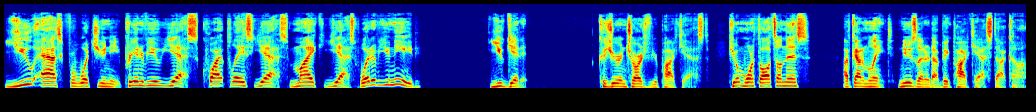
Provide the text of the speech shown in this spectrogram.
You ask for what you need. Pre interview, yes. Quiet place, yes. Mic, yes. Whatever you need, you get it because you're in charge of your podcast. If you want more thoughts on this, I've got them linked newsletter.bigpodcast.com.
